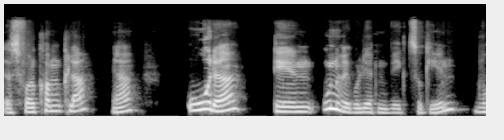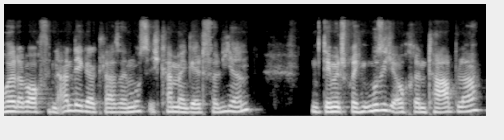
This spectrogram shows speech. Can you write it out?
das ist vollkommen klar, ja. Oder den unregulierten Weg zu gehen, wo halt aber auch für den Anleger klar sein muss, ich kann mein Geld verlieren und dementsprechend muss ich auch rentabler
